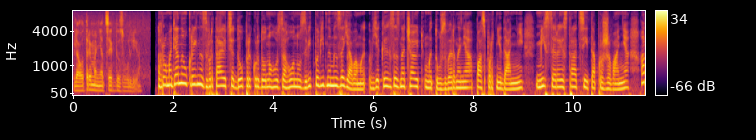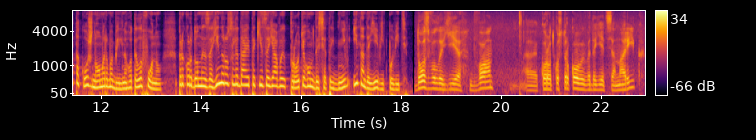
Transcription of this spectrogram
для отримання цих дозволів. Громадяни України звертаються до прикордонного загону з відповідними заявами, в яких зазначають мету звернення, паспортні дані, місце реєстрації та проживання, а також номер мобільного телефону. Прикордонний загін розглядає такі заяви протягом 10 днів і надає відповідь. Дозволи є два. Е, Короткостроковий видається на рік.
